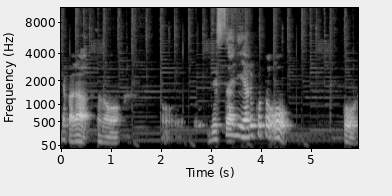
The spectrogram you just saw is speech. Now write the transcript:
だから、その、実際にやることを、こ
